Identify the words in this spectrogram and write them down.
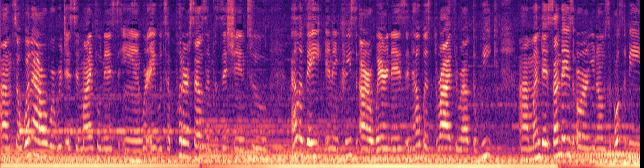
Um, so one hour where we're just in mindfulness and we're able to put ourselves in position to elevate and increase our awareness and help us thrive throughout the week. Um, Monday, Sundays are you know supposed to be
